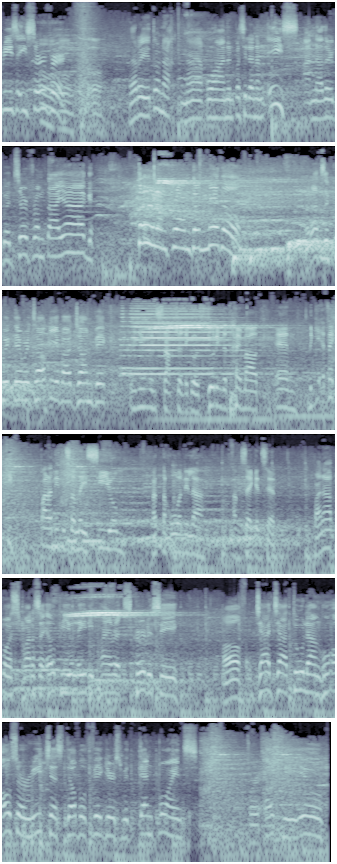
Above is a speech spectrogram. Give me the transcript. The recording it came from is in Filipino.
freeze a server. Oo, totoo. Pero ito, na nakuhanan pa sila ng ace. Another good serve from Tayag. Tulang from the middle. But that's the quick they were talking about, John Vic. Yun yung instruction ni Coach during the timeout. And naging effective para dito sa Lyceum at nakuha nila ang second set. Panapos para sa LPU Lady Pirates courtesy of Jaja Tulang who also reaches double figures with 10 points for LPU.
